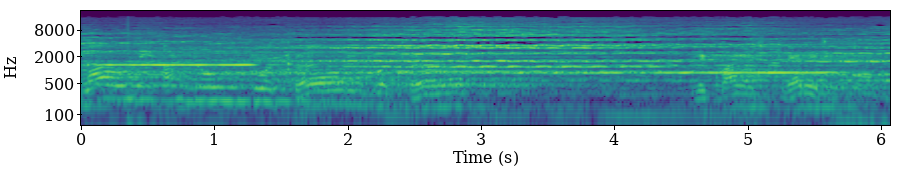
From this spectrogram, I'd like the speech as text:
allow the unknown to occur and to occur requires clarity.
